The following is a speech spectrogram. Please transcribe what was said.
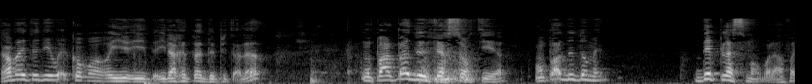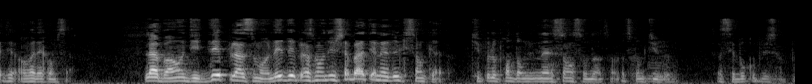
Rava il te dit, ouais, comment, il, il, il arrête pas depuis tout à l'heure. On parle pas de faire sortir, on parle de domaine. Déplacement, voilà, on va dire, on va dire comme ça. Là-bas, on dit déplacement. Les déplacements du Shabbat, il y en a deux qui sont quatre. Tu peux le prendre dans un sens ou dans un autre, comme tu veux. Ça, c'est beaucoup plus simple.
